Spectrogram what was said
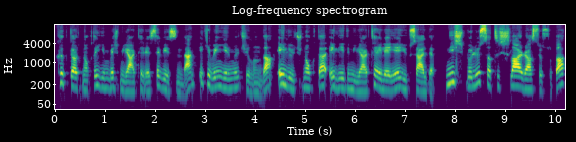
44.25 milyar TL seviyesinden 2023 yılında 53.57 milyar TL'ye yükseldi. Niş bölü satışlar rasyosu da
